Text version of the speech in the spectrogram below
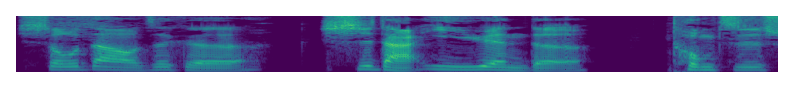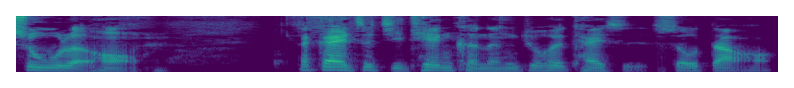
收到这个。施打意愿的通知书了哦，大概这几天可能就会开始收到哦。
